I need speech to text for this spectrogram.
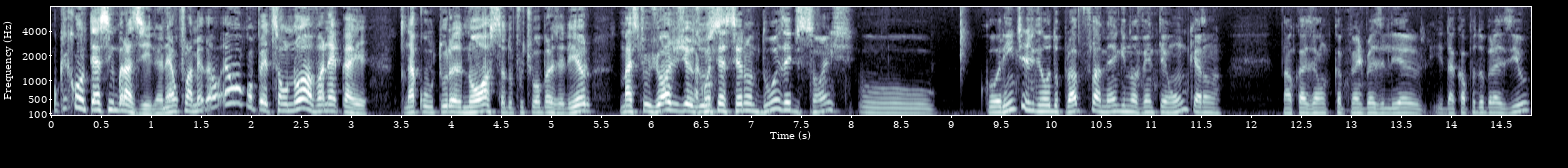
O que acontece em Brasília, né? O Flamengo é uma competição nova, né, Caí? Na cultura nossa do futebol brasileiro, mas que o Jorge Jesus. Aconteceram duas edições. O Corinthians ganhou do próprio Flamengo em 91, que eram, na ocasião, campeões brasileiros e da Copa do Brasil.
